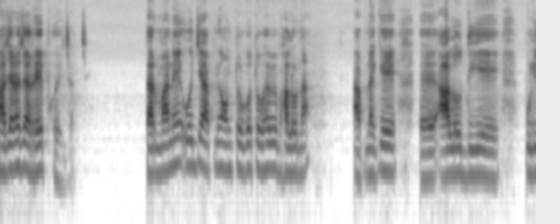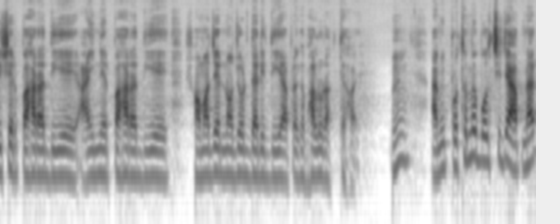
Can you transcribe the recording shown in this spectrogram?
হাজার হাজার রেপ হয়ে যাচ্ছে। তার মানে ওই যে আপনি অন্তর্গতভাবে ভালো না আপনাকে আলো দিয়ে, পুলিশের পাহারা দিয়ে, আইনের পাহারা দিয়ে, সমাজের নজরদারি দিয়ে আপনাকে ভালো রাখতে হয়। আমি প্রথমে বলছি যে আপনার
